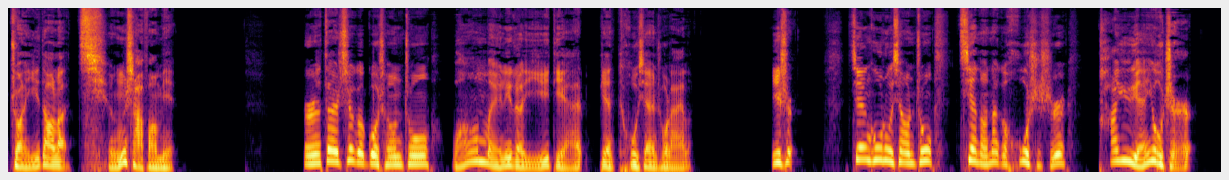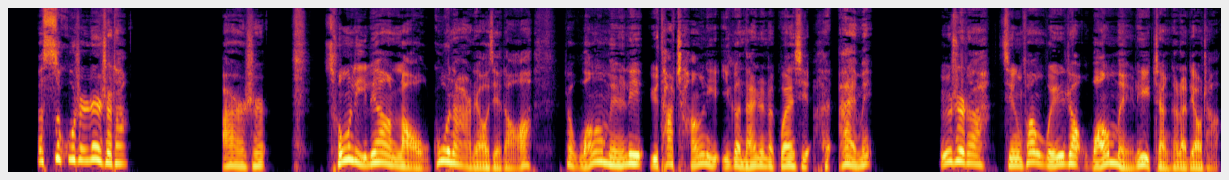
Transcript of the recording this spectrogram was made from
转移到了情杀方面。而在这个过程中，王美丽的疑点便凸显出来了：一是监控录像中见到那个护士时，她欲言又止，似乎是认识他；二是从李亮老姑那儿了解到啊，这王美丽与他厂里一个男人的关系很暧昧。于是呢，警方围绕王美丽展开了调查，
